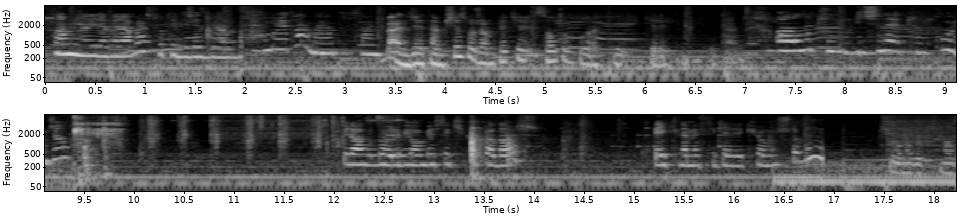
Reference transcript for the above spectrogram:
susam yağıyla beraber soteleyeceğiz birazdan. Bu yeter mi hayatım sence? Bence yeter. Bir şey soracağım. Peki salatalık olarak bu gerekli mi? Yeter mi? Aa onu tuz içine tuz koyacağız. Biraz böyle bir 15 dakika kadar beklemesi gerekiyormuş da bu Bir şey olmadı. Tutmaz.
